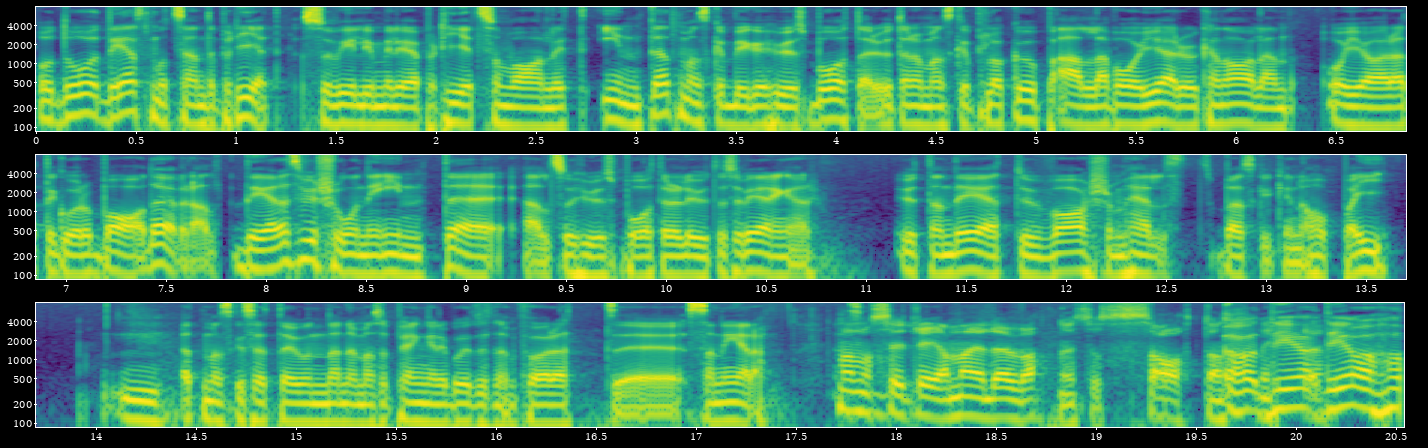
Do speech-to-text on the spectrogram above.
Och då dels mot Centerpartiet så vill ju Miljöpartiet som vanligt inte att man ska bygga husbåtar utan att man ska plocka upp alla vojar ur kanalen och göra att det går att bada överallt. Deras vision är inte alltså husbåtar eller uteserveringar, utan det är att du var som helst bara ska kunna hoppa i. Mm. Att man ska sätta undan en massa pengar i budgeten för att eh, sanera. Man måste rena det där vattnet så satans Ja, det, det jag har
